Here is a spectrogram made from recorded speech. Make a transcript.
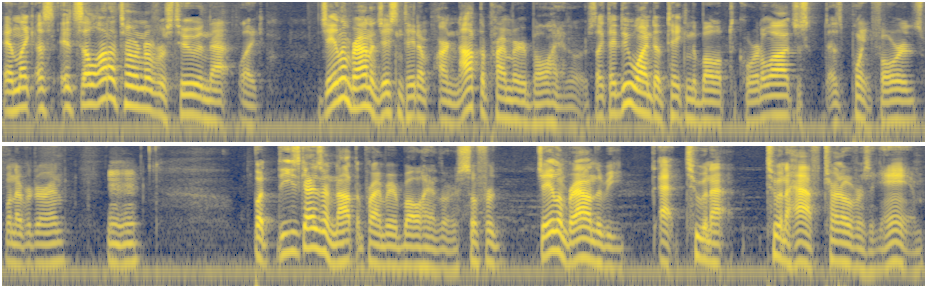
and like it's a lot of turnovers too. In that like Jaylen Brown and Jayson Tatum are not the primary ball handlers. Like they do wind up taking the ball up to court a lot, just as point forwards whenever they're in. Mhm. But these guys are not the primary ball handlers. So for Jaylen Brown to be at two and a two and a half turnovers a game,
